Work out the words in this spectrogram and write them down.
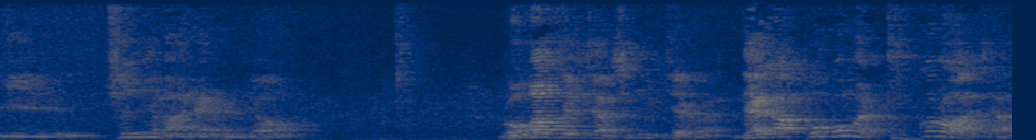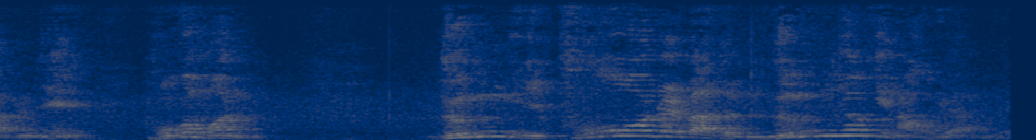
이 주님 안에는요 로마서 1장 16절에 보면 내가 복음을 부끄러워하지 않으니 복음은 능, 이 구원을 받은 능력이 나오야 한대.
